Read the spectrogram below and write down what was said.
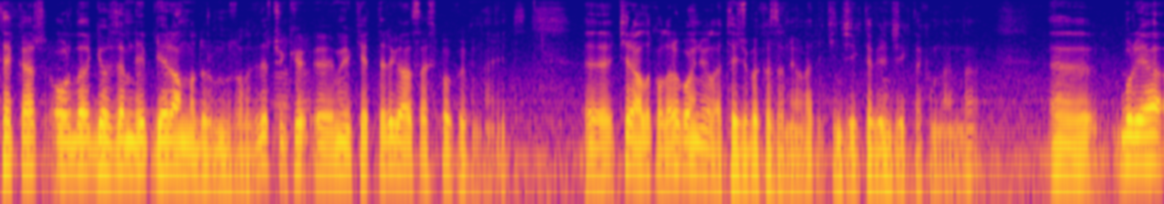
tekrar orada gözlemleyip geri alma durumumuz olabilir. Çünkü e, mülkiyetleri Galatasaray Spor Kulübü'ne ait. E, kiralık olarak oynuyorlar, tecrübe kazanıyorlar ikincilikte, birincilik takımlarında. E, buraya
